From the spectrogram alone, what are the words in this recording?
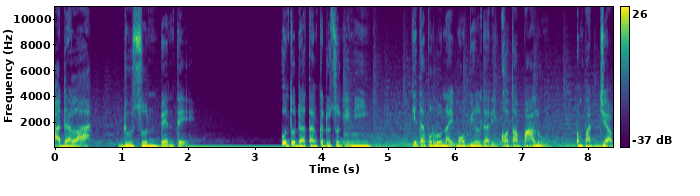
adalah Dusun Bente. Untuk datang ke dusun ini, kita perlu naik mobil dari kota Palu, 4 jam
